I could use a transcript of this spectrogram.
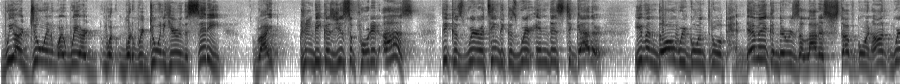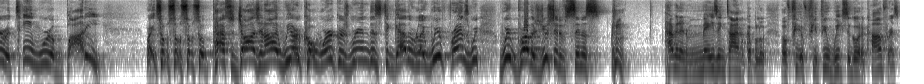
we are doing what we are what, what we're doing here in the city, right? because you supported us. Because we're a team, because we're in this together. Even though we're going through a pandemic and there is a lot of stuff going on, we're a team, we're a body. Right? So so so so Pastor Josh and I, we are co-workers. We're in this together. Like we're friends. We're we're brothers. You should have seen us having an amazing time a couple of a few, a few, few, weeks ago at a conference.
